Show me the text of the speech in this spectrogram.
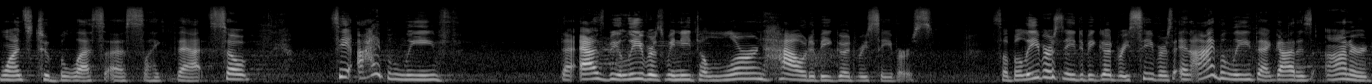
wants to bless us like that. So, see, I believe that as believers, we need to learn how to be good receivers. So, believers need to be good receivers, and I believe that God is honored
